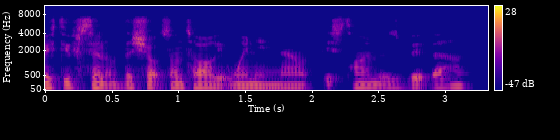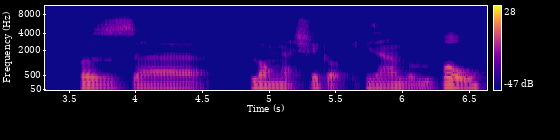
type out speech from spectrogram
50% of the shots on target went in. Now, this time it was a bit better because uh, Long actually got his hands on the ball.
